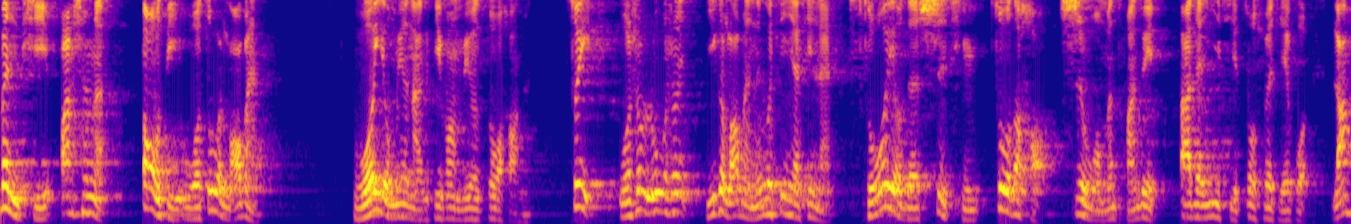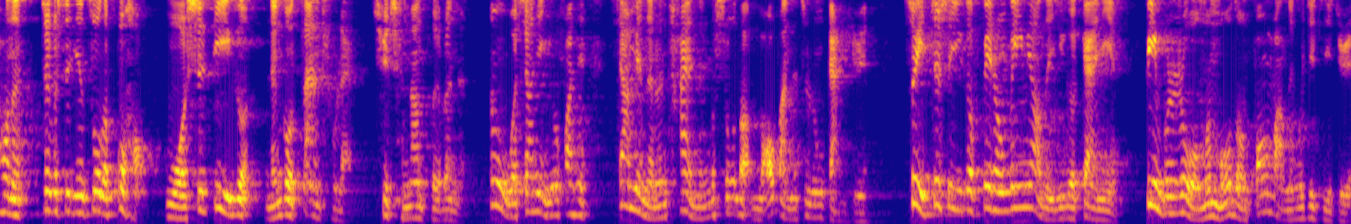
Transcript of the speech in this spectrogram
问题发生了，到底我作为老板，我有没有哪个地方没有做好呢？所以我说，如果说一个老板能够静下心来，所有的事情做得好，是我们团队大家一起做出的结果。然后呢，这个事情做得不好，我是第一个能够站出来去承担责任的。那么我相信你会发现，下面的人他也能够收到老板的这种感觉。所以这是一个非常微妙的一个概念，并不是说我们某种方法能够去解决。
